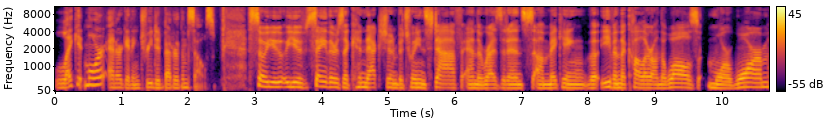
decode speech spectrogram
like it more and are getting treated better themselves. So you you say there's a connection between staff and the residents, um, making the even the color on the walls more warm.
